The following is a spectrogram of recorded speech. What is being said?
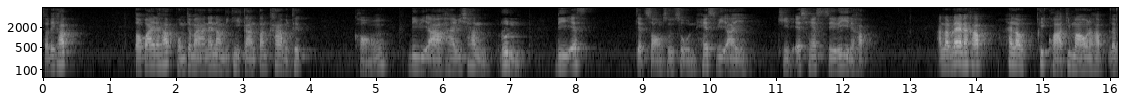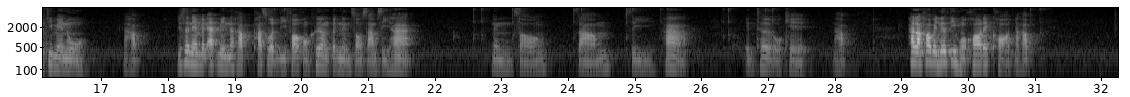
สวัสดีครับ ต่อไปนะครับผมจะมาแนะนำวิธีการตั้งค่าบันทึกของ DVR High Vision รุ่น DS 7200 HVI ขีด HH Series นะครับ อันดับแรกนะครับ ให้เราคลิกขวาที่เมาส์นะครับ แล้วไปที่เมนูนะครับ username เป็นแอดมินนะครับ password default ของเครื่องเป็น 1 2 3 4 5 1 2 3 4 5 enter โอเคนะครับ ให้เราเข้าไปเลือกที่หัวข้อ Record นะครับ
